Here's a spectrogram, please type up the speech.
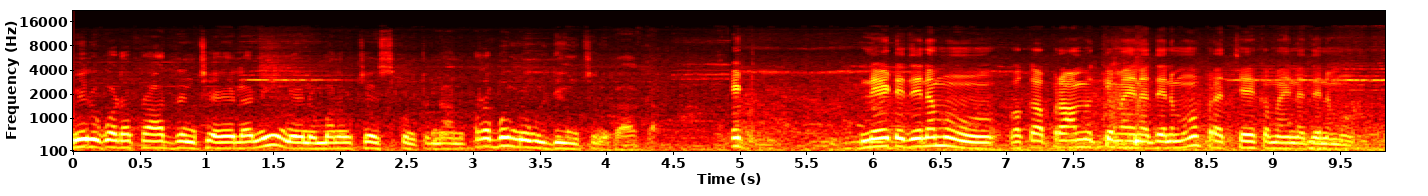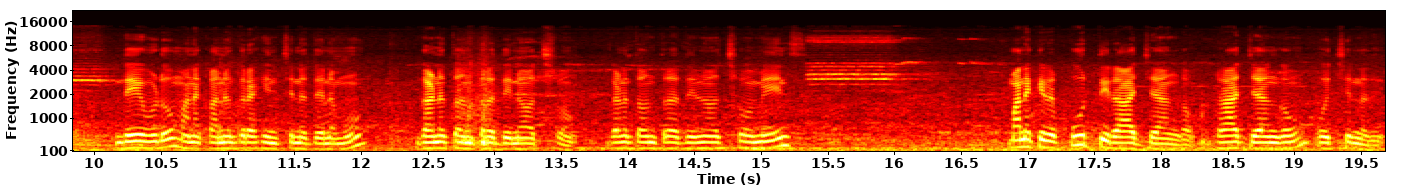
మీరు కూడా ప్రార్థన చేయాలని నేను మనం చేసుకుంటున్నాను. ప్రభు మిమ్మల్ని దీవించును కాక నేటి- దినము ఒక ప్రాముఖ్యమైన దినము ప్రత్యేకమైన దినము. దేవుడు మనకు అనుగ్రహించిన దినము గణతంత్ర దినోత్సవం. గణతంత్ర దినోత్సవం మీన్స్ మనకి పూర్తి రాజ్యాంగం. రాజ్యాంగం వచ్చినది.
